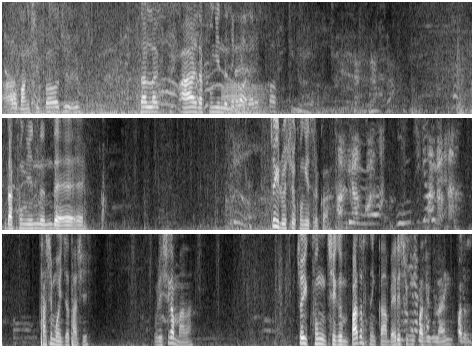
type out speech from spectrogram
어 망치 빠질 날라 아나 궁 메르시 컷, 있는데 메르시 컷. 나 궁 있는데 저기 루슈 궁 있을 거야. 다시 모이자 다시 우리 시간 많아 저기 궁 지금 빠졌으니까 메르시 궁 빠지고 라인 궁 빠졌어.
